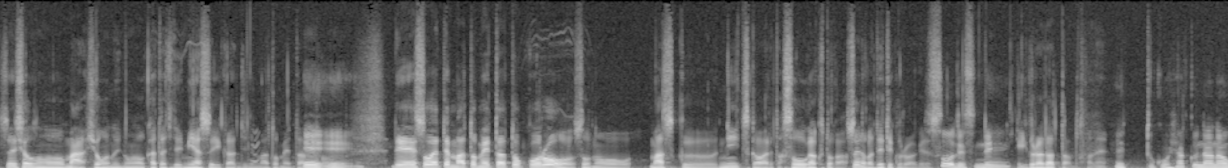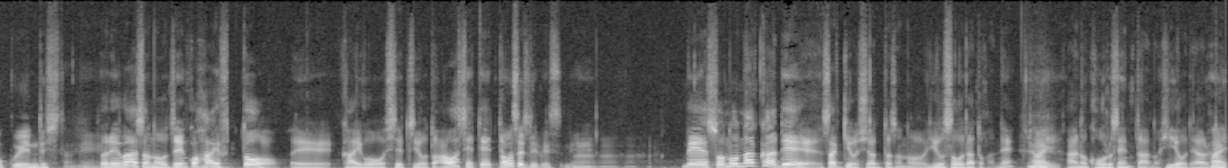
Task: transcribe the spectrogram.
それその、まあ、表の形で見やすい感じにまとめたと、ええ、でそうやってまとめたところそのマスクに使われた総額とかそういうのが出てくるわけですそうですね。いくらだったんですかね、えっと、507億円でしたね。それはその全戸配布と、えー、介護施設用と合わせて合わせてですね、うんうんうんでその中でさっきおっしゃったその郵送だとかね、はい、あのコールセンターの費用であるとか、は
